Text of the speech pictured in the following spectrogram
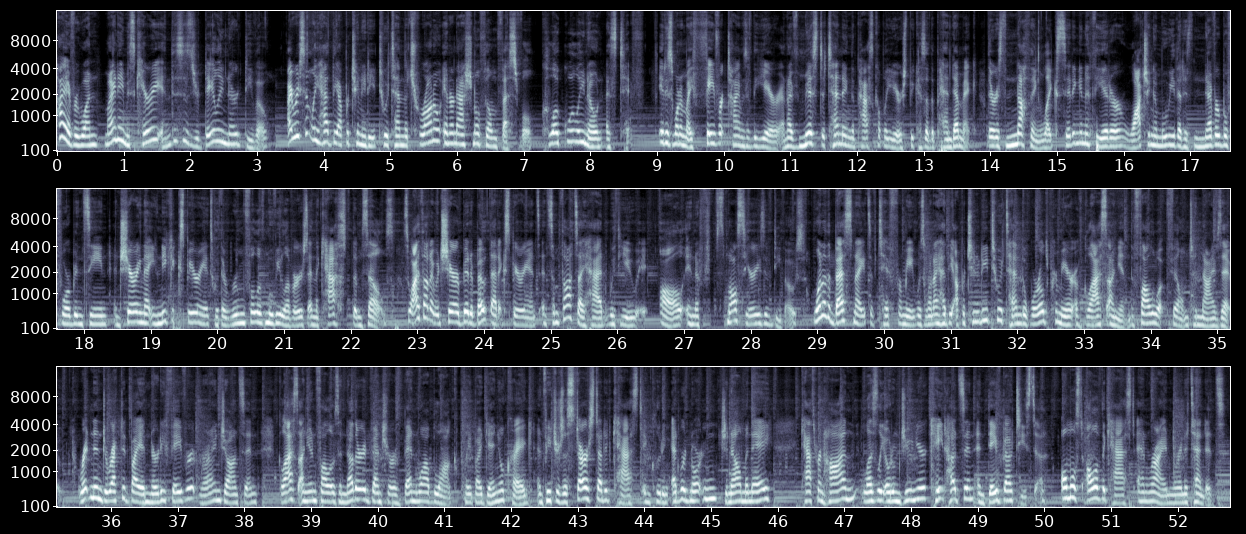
Hi everyone, my name is Carrie and this is your Daily Nerd Devo. I recently had the opportunity to attend the Toronto International Film Festival, colloquially known as TIFF. It is one of my favorite times of the year, and I've missed attending the past couple years because of the pandemic. There is nothing like sitting in a theater, watching a movie that has never before been seen, and sharing that unique experience with a room full of movie lovers and the cast themselves. So I thought I would share a bit about that experience and some thoughts I had with you all in a f- small series of Devos. One of the best nights of TIFF for me was when I had the opportunity to attend the world premiere of Glass Onion, the follow up film to Knives Out. Written and directed by a nerdy favorite, Rian Johnson, Glass follows another adventure of Benoit Blanc, played by Daniel Craig, and features a star studded cast including Edward Norton, Janelle Monáe, Kathryn Hahn, Leslie Odom Jr., Kate Hudson, and Dave Bautista. Almost all of the cast and Rian were in attendance.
